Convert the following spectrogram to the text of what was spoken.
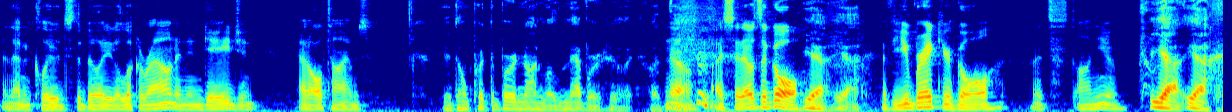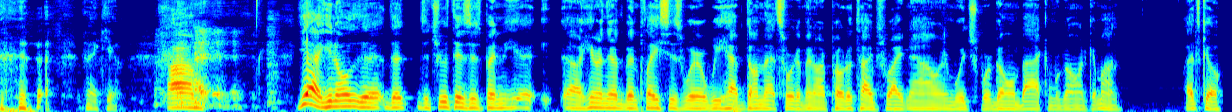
and that includes the ability to look around and engage in, at all times. Yeah, don't put the burden on. We'll never do it. But, no, I say that was the goal. Yeah, yeah. If you break your goal, it's on you. Yeah, yeah. Thank you. Um, yeah, you know the, the the truth is, there's been here, uh, here and there have been places where we have done that sort of in our prototypes right now, in which we're going back and we're going, come on, Let's go.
